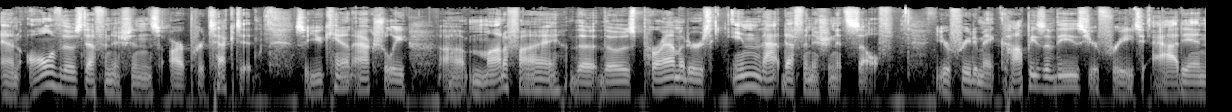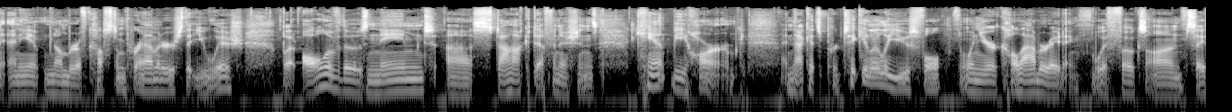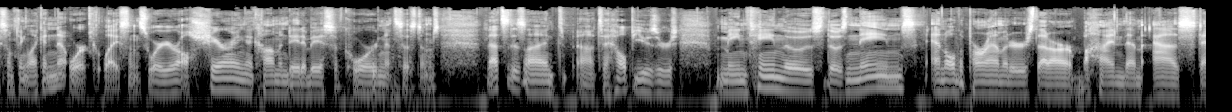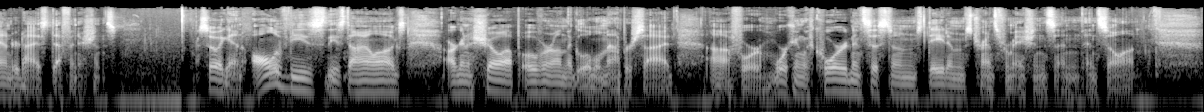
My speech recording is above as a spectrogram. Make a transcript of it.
And all of those definitions are protected. So you can't actually uh, modify the, those parameters in that definition itself. You're free to make copies of these. You're free to add in any number of custom parameters that you wish, but all of those named uh, stock definitions can't be harmed. And that gets particularly useful when you're collaborating with folks on, say, something like a network license where you're all sharing a common database of coordinate systems. That's designed uh, to help users maintain those, those names and all the parameters that are behind them as standardized definitions. So again, all of these these dialogues are going to show up over on the global mapper side uh, for working with coordinate systems, datums, transformations, and, and so on.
